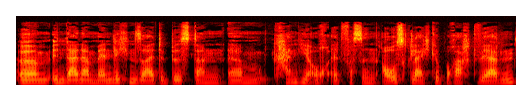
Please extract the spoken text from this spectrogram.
ähm, in deiner männlichen Seite bist, dann ähm, kann hier auch etwas in Ausgleich gebracht werden.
